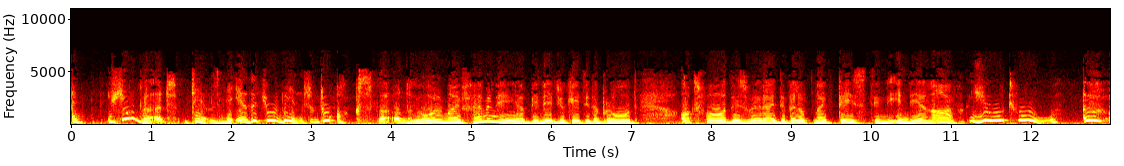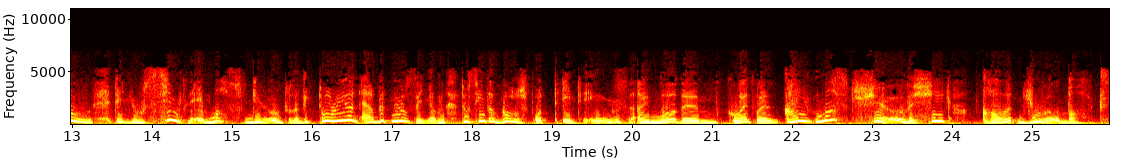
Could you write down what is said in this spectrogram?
Uh, Hubert tells me that you went to Oxford. All my family have been educated abroad. Oxford is where I developed my taste in Indian art. You too? Oh, then you simply must go to the Victoria and Albert Museum to see the Rajput paintings. I know them quite well. I must show the Sheikh our jewel box.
